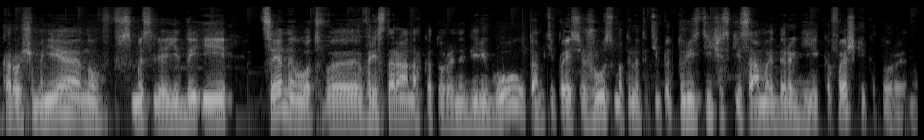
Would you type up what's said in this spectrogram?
Короче, мне, ну, в смысле еды и цены вот в, в ресторанах, которые на берегу, там, типа, я сижу, смотрю, это, типа, туристические самые дорогие кафешки, которые, ну,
